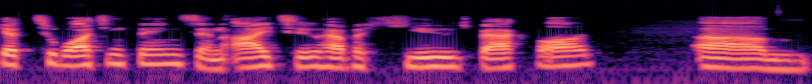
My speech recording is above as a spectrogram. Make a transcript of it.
get to watching things, and I too have a huge backlog. Um,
